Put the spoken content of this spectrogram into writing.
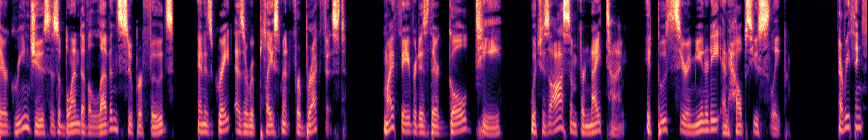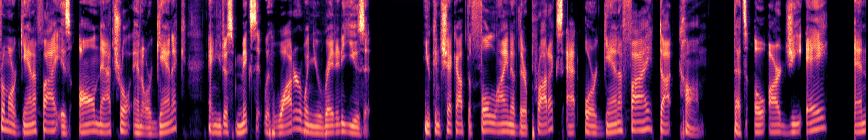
Their green juice is a blend of 11 superfoods and is great as a replacement for breakfast. My favorite is their gold tea, which is awesome for nighttime. It boosts your immunity and helps you sleep. Everything from Organifi is all natural and organic, and you just mix it with water when you're ready to use it. You can check out the full line of their products at Organifi.com. That's O R G A N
